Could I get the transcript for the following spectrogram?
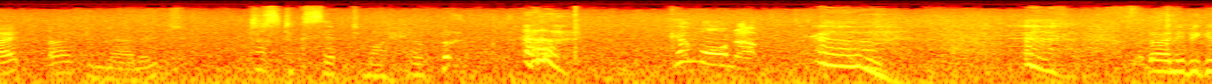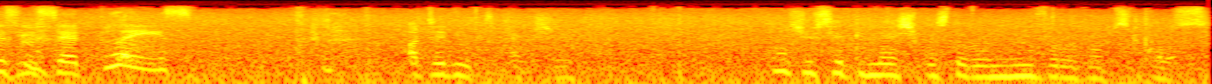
right, I can manage. Just accept my help. Come on up. but only because you said please. I didn't, actually. All you said, Ganesh, was the removal of obstacles.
